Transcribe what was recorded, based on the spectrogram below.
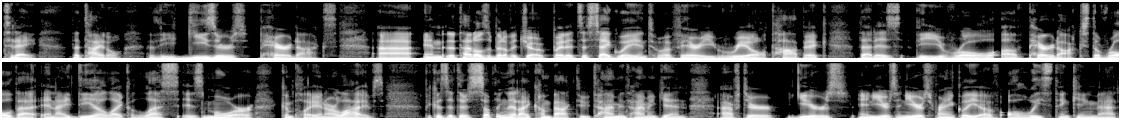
today, the title, The Geezer's Paradox. Uh, and the title is a bit of a joke, but it's a segue into a very real topic that is the role of paradox, the role that an idea like less is more can play in our lives. Because if there's something that I come back to time and time again after years and years and years, frankly, of always thinking that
